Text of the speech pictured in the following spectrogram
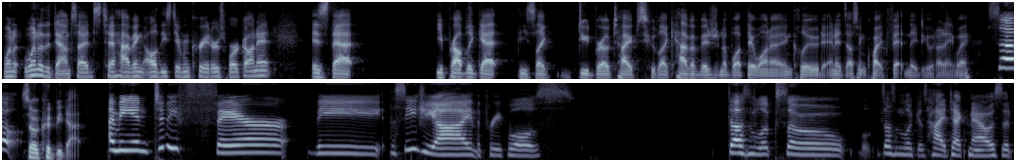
one one of the downsides to having all these different creators work on it is that you probably get these like dude bro types who like have a vision of what they want to include and it doesn't quite fit and they do it anyway. So, So it could be that. I mean, to be fair, the the CGI in the prequels doesn't look so doesn't look as high tech now as it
